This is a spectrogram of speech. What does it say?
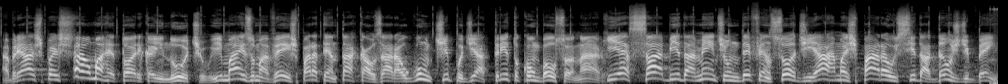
Abre aspas, é uma retórica inútil e, mais uma vez, para tentar causar algum tipo de atrito com Bolsonaro, que é sabidamente um defensor de armas para os cidadãos de bem.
